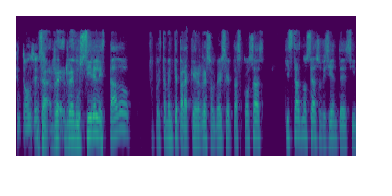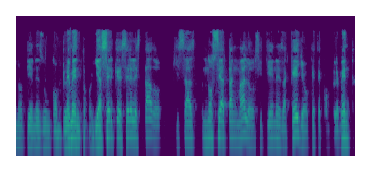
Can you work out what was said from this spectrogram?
Entonces. O sea, reducir el Estado, supuestamente para querer resolver ciertas cosas, quizás no sea suficiente si no tienes un complemento. Y hacer crecer el Estado quizás no sea tan malo si tienes aquello que te complementa.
